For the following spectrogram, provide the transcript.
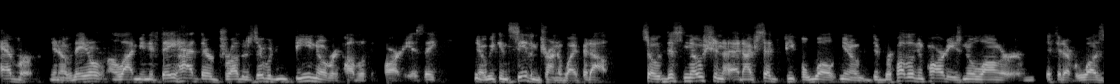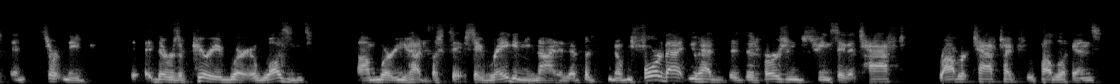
ever. You know, they don't allow. I mean, if they had their druthers, there wouldn't be no Republican Party. As they, you know, we can see them trying to wipe it out. So this notion, and I've said to people, well, you know, the Republican Party is no longer, if it ever was, and certainly eh, there was a period where it wasn't, um, where you had, let's say, Reagan united it, but you know, before that, you had the, the diversion between, say, the Taft, Robert Taft type Republicans,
